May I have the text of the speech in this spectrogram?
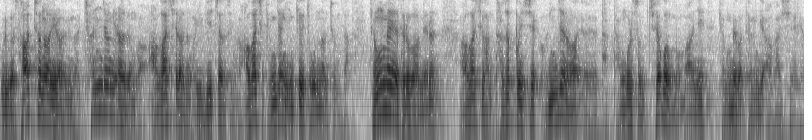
우리가 사천왕이라든가 천정이라든가 아가씨라든가 이게 있지 않습니까? 아가씨 굉장히 인기가 좋은 난초입니다. 경매에 들어가면은 아가씨가 한 다섯 분씩 언제나 에, 다- 단골수 최고 많이 경매가 되는 게 아가씨예요.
